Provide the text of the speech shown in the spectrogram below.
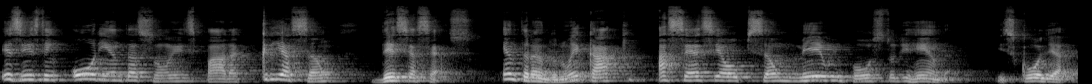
existem orientações para a criação desse acesso. Entrando no ECAC, acesse a opção Meu Imposto de Renda. Escolha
